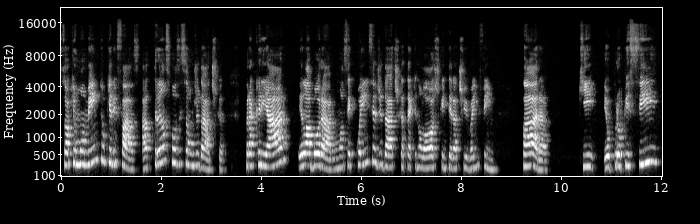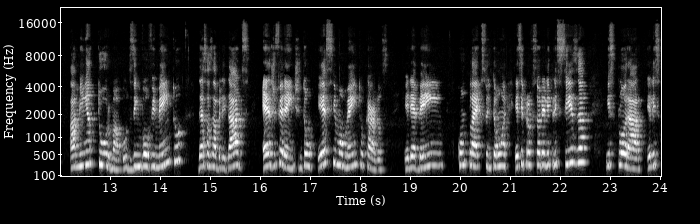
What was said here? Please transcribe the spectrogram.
Só que o momento que ele faz a transposição didática para criar, elaborar uma sequência didática tecnológica, interativa, enfim, para que eu propicie a minha turma o desenvolvimento dessas habilidades é diferente. Então, esse momento, Carlos, ele é bem complexo. Então, esse professor ele precisa explorar, ele,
